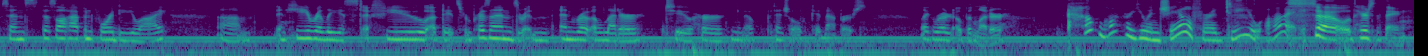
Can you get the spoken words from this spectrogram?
since this all happened for DUI. Um, and he released a few updates from prison, has written and wrote a letter to her, you know, potential kidnappers. Like wrote an open letter. How long are you in jail for a DUI? So here's the thing.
